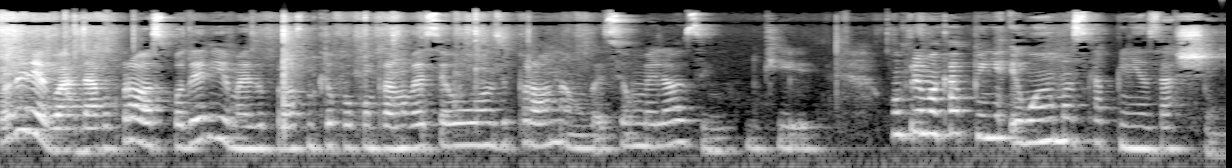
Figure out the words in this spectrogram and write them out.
Poderia guardar pro próximo? Poderia, mas o próximo que eu for comprar não vai ser o 11 Pro, não. Vai ser o melhorzinho do que ele. Comprei uma capinha. Eu amo as capinhas da Shein.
